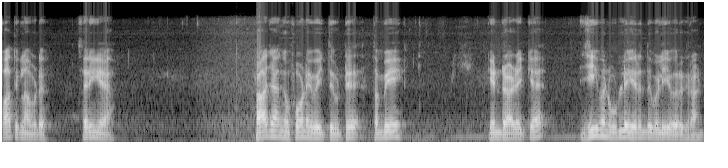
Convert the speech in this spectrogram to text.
பார்த்துக்கலாம் விடு. சரிங்க. ராஜாங்கம் ஃபோனை வைத்து விட்டு தம்பி என்று அழைக்க ஜீவன் உள்ளே இருந்து வெளியே வருகிறான்.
